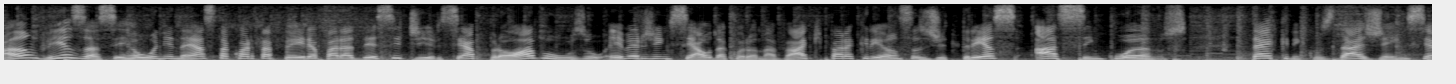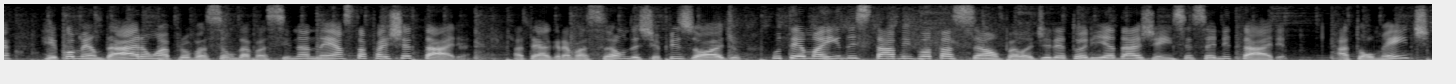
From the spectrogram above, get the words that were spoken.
A Anvisa se reúne nesta quarta-feira para decidir se aprova o uso emergencial da Coronavac para crianças de 3 a 5 anos. Técnicos da agência recomendaram a aprovação da vacina nesta faixa etária. Até a gravação deste episódio, o tema ainda estava em votação pela diretoria da agência sanitária. Atualmente,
